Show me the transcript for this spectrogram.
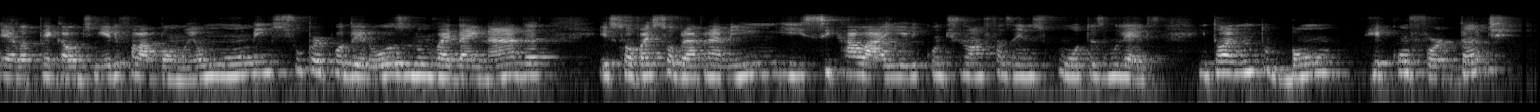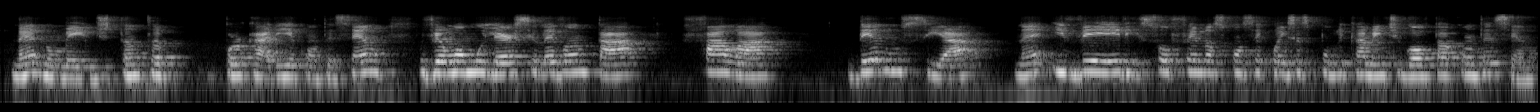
ela pegar o dinheiro e falar: bom, é um homem super poderoso, não vai dar em nada, e só vai sobrar para mim e se calar e ele continuar fazendo isso com outras mulheres. Então é muito bom, reconfortante, né, no meio de tanta porcaria acontecendo, ver uma mulher se levantar, falar, denunciar, né, e ver ele sofrendo as consequências publicamente igual está acontecendo.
